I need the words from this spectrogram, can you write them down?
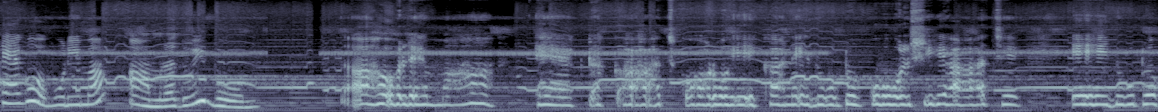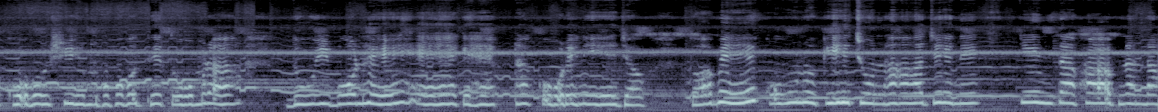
হ্যাঁ গো বুড়িমা আমরা দুই বোন। তাহলে মা একটা কাজ করো এখানে দুটো কলসি আছে। এই দুটো কলসির মধ্যে তোমরা দুই বোনে এক একটা করে নিয়ে যাও। তবে কোনো কিছু না জেনে চিন্তা ভাবনা না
